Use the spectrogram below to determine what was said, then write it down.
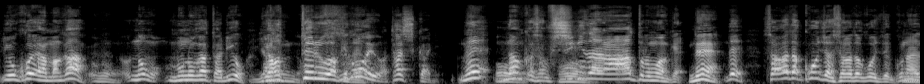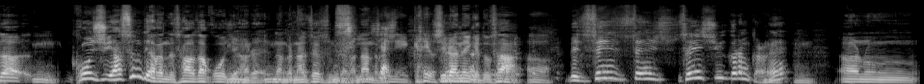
横山が、の物語をやってるわけだすごいわ、確かに。ね、なんかさ、不思議だなと思うわけ。ね。で、沢田浩二は沢田浩二で、この間、今週休んでやがんだよ、沢田浩二、あれ。なんか夏休みだからなんだか知らねえけどさ。で、先、先、先週からんからね、あの、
